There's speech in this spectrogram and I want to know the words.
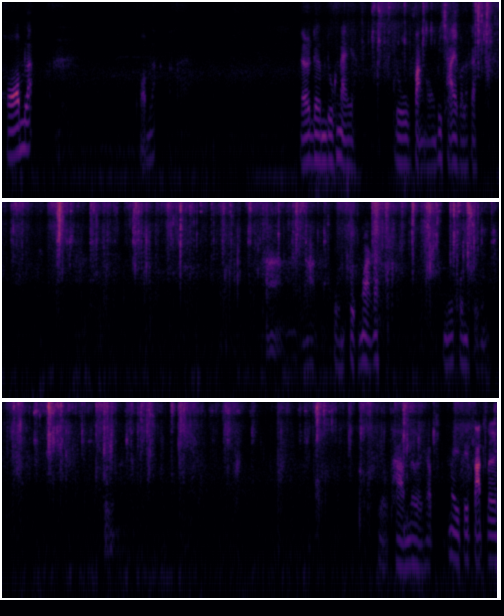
พร้อมละพร้อมละเดี๋ยวเราเดินดูข้างในกันดูฝั่งของพี่ชายก่อนแล้วกัน อ่า นะโคนสูงมากนะอันนี้คนสูงสูงเดี๋ยวทามเลยครับ ไม่ไปตัดเลย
